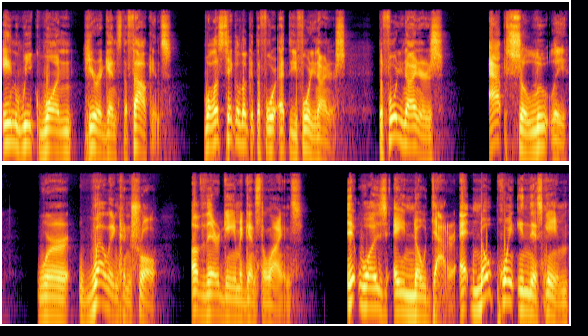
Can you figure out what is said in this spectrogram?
in week one here against the Falcons? Well, let's take a look at the four, at the 49ers. The 49ers absolutely were well in control of their game against the Lions it was a no doubter. At no point in this game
